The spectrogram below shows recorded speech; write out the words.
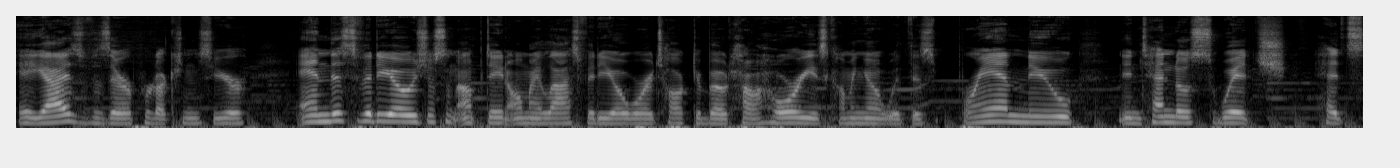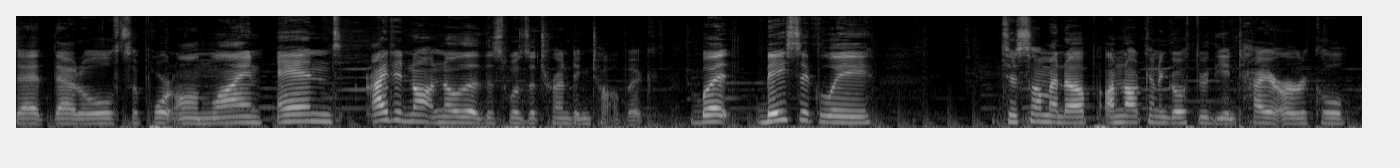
Hey guys, Vezerlo Productions here, and this video is just an update on my last video where I talked about how Hori is coming out with this brand new Nintendo Switch headset that'll support online, and I did not know that this was a trending topic. But basically, to sum it up, I'm not going to go through the entire article,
